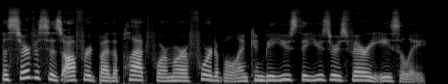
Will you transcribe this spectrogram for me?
The services offered by the platform are affordable and can be used the users very easily.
